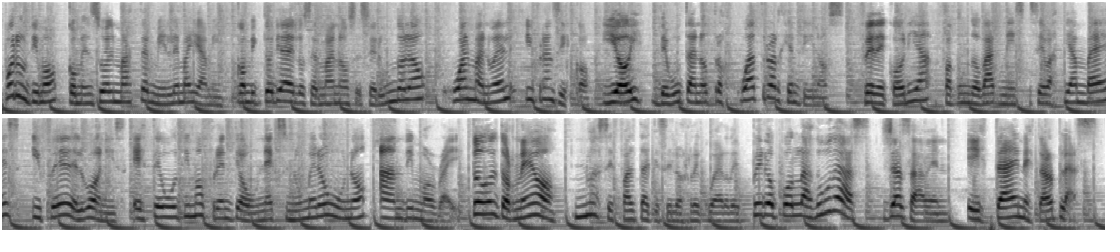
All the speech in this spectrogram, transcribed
Por último, comenzó el Master 1000 de Miami, con victoria de los hermanos Cerúndolo, Juan Manuel y Francisco. Y hoy debutan otros cuatro argentinos: Fede Coria, Facundo Bagnis, Sebastián Baez y Fede Del Bonis, este último frente a un ex número uno, Andy Murray. Todo el torneo no hace falta que se los recuerde, pero por las dudas, ya saben, está en Star Plus.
